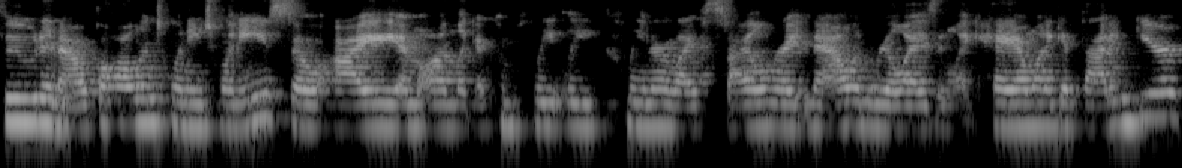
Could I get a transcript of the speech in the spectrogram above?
food and alcohol in 2020. So I am on like a completely cleaner lifestyle right now and realizing like, hey, I want to get that in gear.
